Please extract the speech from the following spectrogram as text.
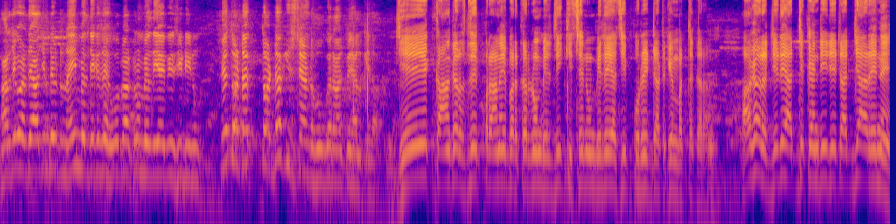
ਫਰਜ਼ ਕਰੋ ਹਰਦਿਆਲ ਜੀ ਨੂੰ ਟਿਕਟ ਨਹੀਂ ਮਿਲਦੀ ਕਿਸੇ ਹੋਰ ਵਰਕਰ ਨੂੰ ਮਿਲਦੀ ਹੈ ABCD ਨੂੰ। ਫਿਰ ਤੁਹਾਡਾ ਤੁਹਾਡਾ ਕੀ ਸਟੈਂਡ ਹੋਊਗਾ ਰਾਜਪੁਰ ਹਲਕੇ ਦਾ? ਜੇ ਕਾਂਗਰਸ ਦੇ ਪੁਰਾਣੇ ਵਰਕਰ ਨੂੰ ਮਿਲਦੀ ਕਿਸੇ ਨੂੰ ਮਿਲੇ ਅਸੀਂ ਪੂਰੇ ਡਟ ਕੇ ਮਦਦ ਕਰਾਂਗੇ। ਅਗਰ ਜਿਹੜੇ ਅੱਜ ਕੈਂਡੀਡੇਟ ਅੱਜ ਆ ਰਹੇ ਨੇ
